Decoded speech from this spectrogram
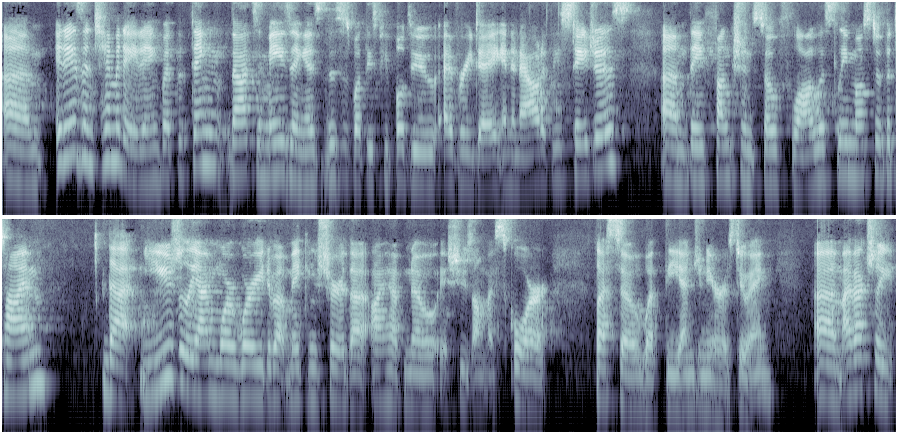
Um, it is intimidating but the thing that's amazing is this is what these people do every day in and out at these stages. Um, they function so flawlessly most of the time that usually i'm more worried about making sure that i have no issues on my score less so what the engineer is doing um, I've actually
